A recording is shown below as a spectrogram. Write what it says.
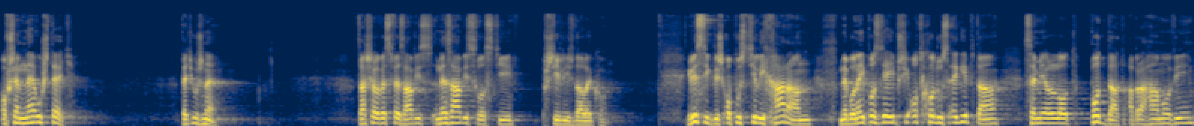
Ovšem ne už teď. Teď už ne. Zašel ve své závis- nezávislosti příliš daleko. Kdysi, když opustili Charan, nebo nejpozději při odchodu z Egypta, se měl Lot poddat Abrahamovi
